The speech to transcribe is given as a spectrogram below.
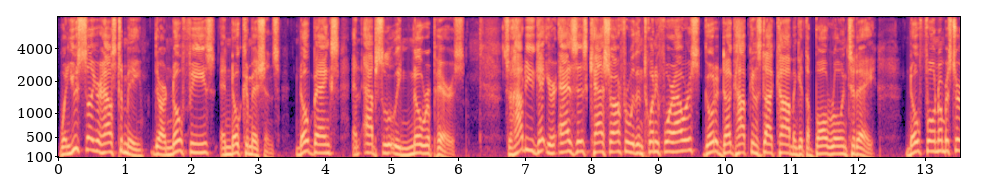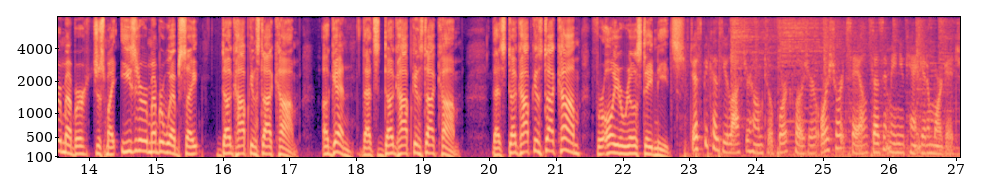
When you sell your house to me, there are no fees and no commissions, no banks, and absolutely no repairs. So, how do you get your as is cash offer within 24 hours? Go to DougHopkins.com and get the ball rolling today. No phone numbers to remember, just my easy to remember website, DougHopkins.com. Again, that's DougHopkins.com. That's DougHopkins.com for all your real estate needs. Just because you lost your home to a foreclosure or short sale doesn't mean you can't get a mortgage.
